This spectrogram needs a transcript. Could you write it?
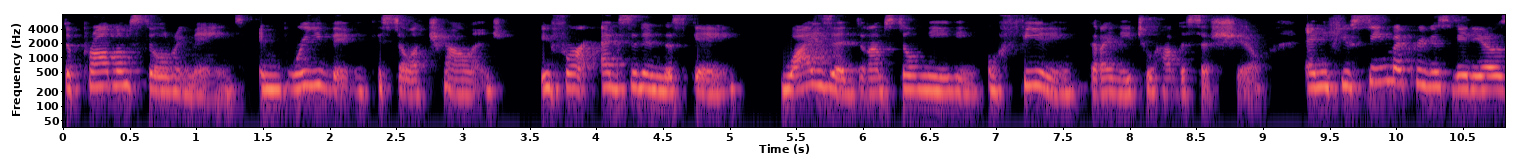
the problem still remains, and breathing is still a challenge. We're exiting this game, why is it that I'm still needing or feeling that I need to have this issue? And if you've seen my previous videos,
